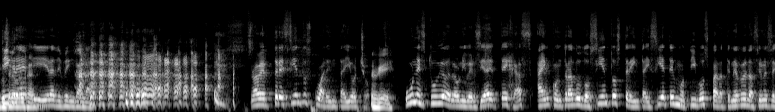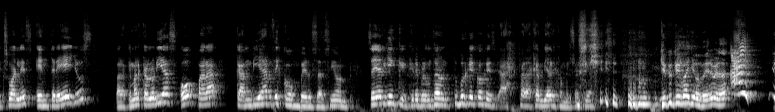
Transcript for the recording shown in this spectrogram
tigre y era de Bengala. A ver, 348. Ok. Un estudio de la Universidad de Texas ha encontrado 237 motivos para tener relaciones sexuales, entre ellos para quemar calorías o para cambiar de conversación. O sea, hay alguien que, que le preguntaron, ¿tú por qué coges? Ah, para cambiar de conversación. Yo creo que iba a llover, ¿verdad?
